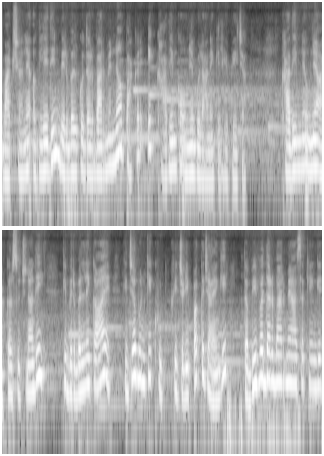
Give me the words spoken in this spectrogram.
बादशाह ने अगले दिन बिरबल को दरबार में न पाकर एक खादिम को उन्हें बुलाने के लिए भेजा। खादिम ने उन्हें आकर सूचना दी कि बिरबल ने कहा है कि जब उनकी खिचड़ी पक जाएँगी, तभी वह दरबार में आ सकेंगे।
